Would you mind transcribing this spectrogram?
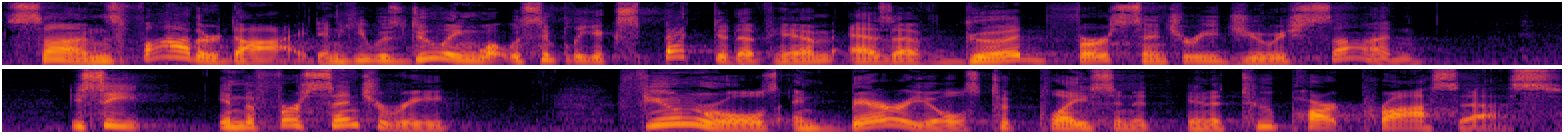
son's father died, and he was doing what was simply expected of him as a good first century Jewish son. You see, in the first century, funerals and burials took place in a, in a two part process,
